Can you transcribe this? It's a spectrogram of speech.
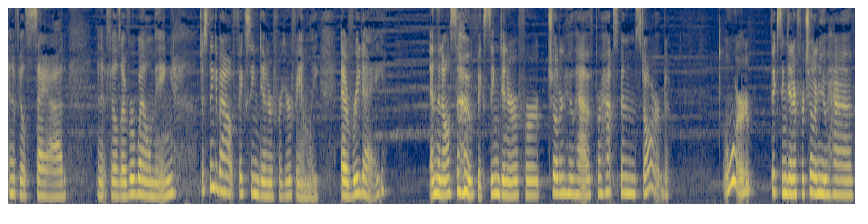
and it feels sad and it feels overwhelming. Just think about fixing dinner for your family every day and then also fixing dinner for children who have perhaps been starved or fixing dinner for children who have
